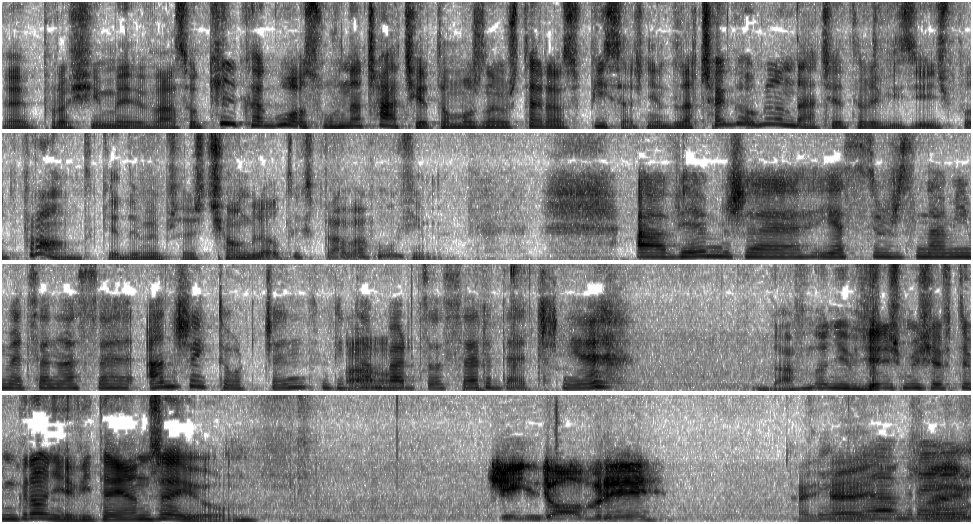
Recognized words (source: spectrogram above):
e, prosimy was o kilka głosów na czacie, to można już teraz wpisać nie? Dlaczego oglądacie telewizję Idź Pod Prąd, kiedy my przecież ciągle o tych sprawach mówimy? A wiem, że jest już z nami mecenas Andrzej Turczyn. Witam bardzo serdecznie. Dawno nie widzieliśmy się w tym gronie. Witaj Andrzeju. Dzień dobry. Hej, hej, Andrzeju.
